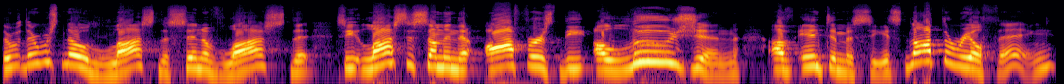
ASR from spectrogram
There, there was no lust, the sin of lust. That, see, lust is something that offers the illusion of intimacy. It's not the real thing.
